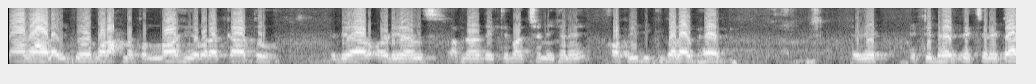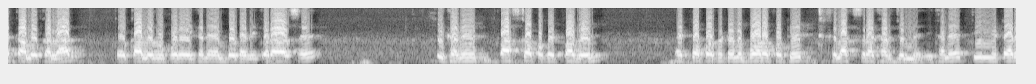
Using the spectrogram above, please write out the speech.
আসসালামু আলাইকুম রহমতুল্লাহি ডিয়ার অডিয়েন্স আপনারা দেখতে পাচ্ছেন এখানে কফি বিক্রি করার ভ্যাট। এই যে একটি ভ্যাট দেখছেন এটা কালো কালার। তো কালোর উপরে এখানে এমব্রয়ডারি করা আছে। এখানে পাঁচটা পকেট পাবেন। একটা পকেট হলো বড় পকেট ফ্লাক্স রাখার জন্য। এখানে তিন লিটার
